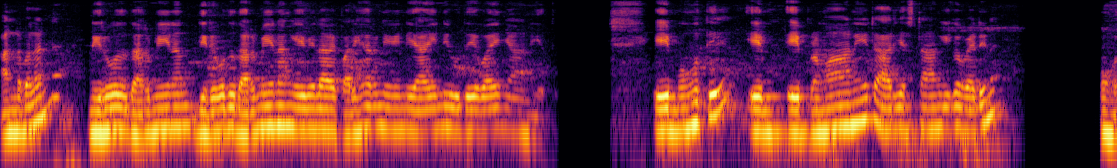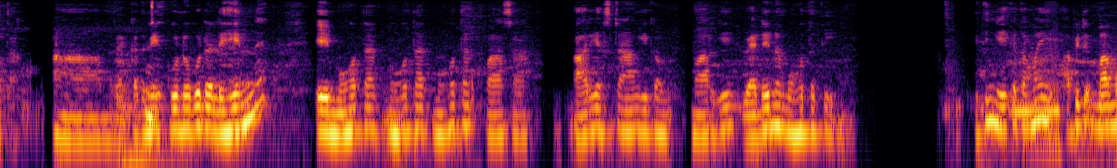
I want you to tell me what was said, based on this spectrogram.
අන්න බලන්න නිරෝධ ධර්මේ නම් නිරෝධ ධර්මේ නම් ඒ වෙලාවේ පරිහරණය වෙන්නේ ආ ඉන්නේ උදේවය ඥානියත. ඒ මොහොතේ ඒ ඒ ප්‍රමාණයට ආර්ය අෂ්ටාංගික වැඩෙන මොහොතක්. ආ දැක්කද මේ කුණුගොඩ ලෙහෙන්න ඒ මොහොතක් මොහොතක් මොහොතක් පාසා ආර්ය අෂ්ටාංගික මාර්ගයේ වැඩෙන මොහොත තියෙනවා. ඉතින් ඒක තමයි අපිට මම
